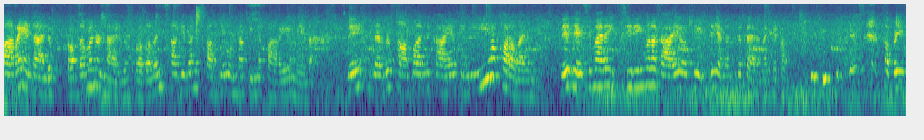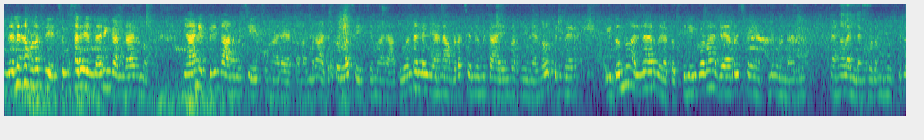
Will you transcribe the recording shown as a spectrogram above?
പറയണ്ടാലും പ്രഥമനുണ്ടായിരുന്നു. പ്രഥമൻ സഹിതം സദ്യ ഉണ്ടാ പിന്നെ പറയും വേണ്ട. വേ ഇന്നത് സാമ്പാറിന് കായം തീരെ കുറവായിരുന്നു. വേ ചേച്ചിമാരെ ഇച്ചിരിയും കൂടെ കായമൊക്കെ ഇട്ട് ഞങ്ങൾക്ക് തരണം കേട്ടോ. അപ്പോൾ ഇന്നലെ നമ്മളെ ചേച്ചിമാരെ എല്ലാവരും കണ്ടായിരുന്നു. ഞാൻ എപ്പോഴും കാണുന്ന ചേച്ചിമാരായിട്ടോ നമ്മുടെ അടുത്തുള്ള ചേച്ചിമാർ അതുകൊണ്ടല്ലേ ഞാൻ അവിടെ ചെന്നിന്ന് കാര്യം പറഞ്ഞു ഞങ്ങൾ ഒത്തിരി നേരം ഇതൊന്നും അല്ലായിരുന്നു കേട്ടോ. ഒത്തിരിയും കൂടെ വേറൊരു ചേട്ടനും ഉണ്ടായിരുന്നു. ഞങ്ങളെല്ലാം കൂടെ ഒത്തിരി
